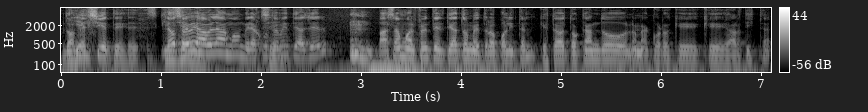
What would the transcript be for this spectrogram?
2007. Eh, la otra 15 vez hablamos, mira, justamente ayer pasamos al frente del Teatro Metropolitan, que estaba tocando, no me acuerdo qué, qué artista,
